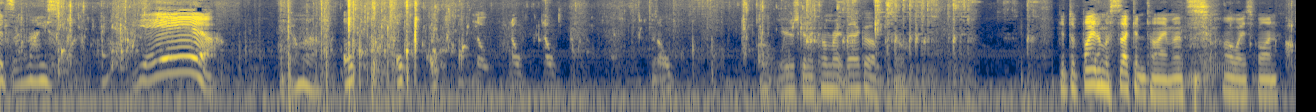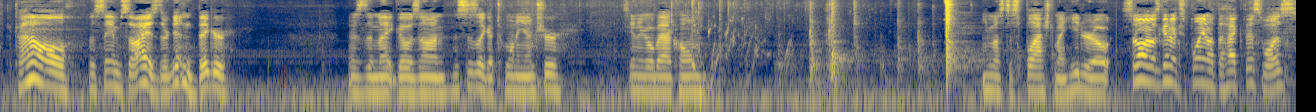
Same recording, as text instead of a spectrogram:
It's a nice one. Yeah! Come on. Oh, oh, oh. No, no, no. No. Oh, you're just gonna come right back up, so. Get to fight them a second time. That's always fun. Kind of all the same size. They're getting bigger as the night goes on. This is like a 20 incher. He's gonna go back home. He must have splashed my heater out. So I was gonna explain what the heck this was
